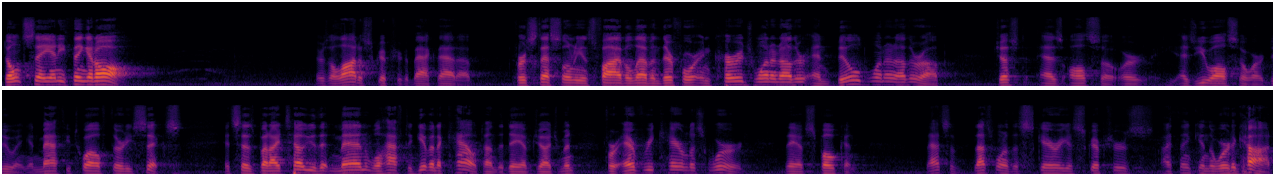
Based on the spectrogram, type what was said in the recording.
don't say anything at all. There's a lot of scripture to back that up. 1 Thessalonians 5:11 Therefore encourage one another and build one another up just as also or as you also are doing. In Matthew 12:36 it says, "But I tell you that men will have to give an account on the day of judgment for every careless word they have spoken." That's, a, that's one of the scariest scriptures, I think, in the Word of God.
